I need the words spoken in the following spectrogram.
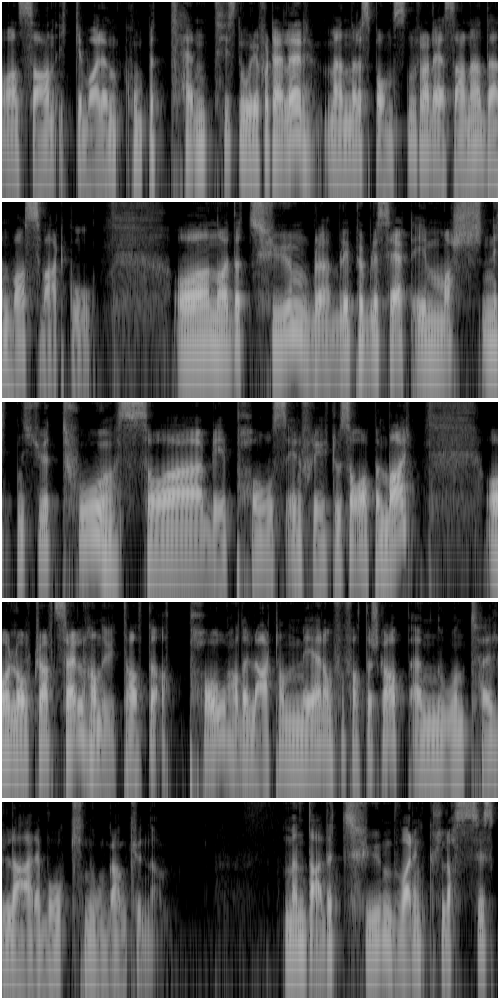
og han sa han ikke var en kompetent historieforteller, men responsen fra leserne den var svært god. Og når The Tomb blir publisert i mars 1922, så blir Poes innflytelse åpenbar. Og Lovecraft selv han uttalte at Poe hadde lært han mer om forfatterskap enn noen tørr lærebok noen gang kunne. Men der The Tomb var en klassisk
